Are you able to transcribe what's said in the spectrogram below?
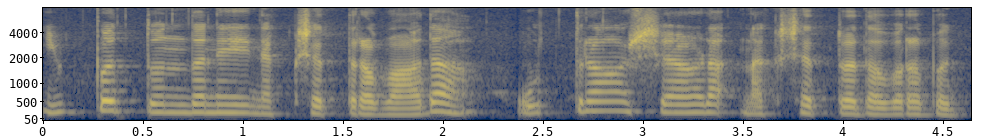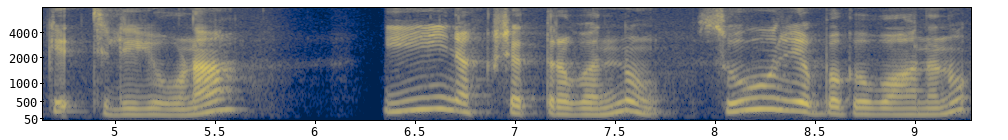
ಇಪ್ಪತ್ತೊಂದನೇ ನಕ್ಷತ್ರವಾದ ಉತ್ತರಾಷಾಢ ನಕ್ಷತ್ರದವರ ಬಗ್ಗೆ ತಿಳಿಯೋಣ. ಈ ನಕ್ಷತ್ರವನ್ನು ಸೂರ್ಯ ಭಗವಾನನು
